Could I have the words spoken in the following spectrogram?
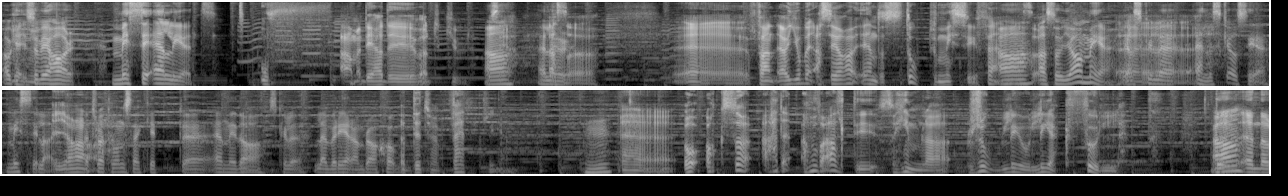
Okej, Mhm. så vi har Missy Elliott. Uff. Ja, men det hade ju varit kul att Ja, se. eller alltså, eh, fan, ja, jo, men alltså, jag är ändå stort Missy-fan. Ja, alltså. alltså jag med. Jag skulle Eh, älska att se Missy live. ja. Jag tror att hon säkert eh, än idag skulle leverera en bra show. Ja, det tror jag verkligen. Mm. Eh, och också, hade, hon var alltid så himla rolig och lekfull. Den, Ja. En av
